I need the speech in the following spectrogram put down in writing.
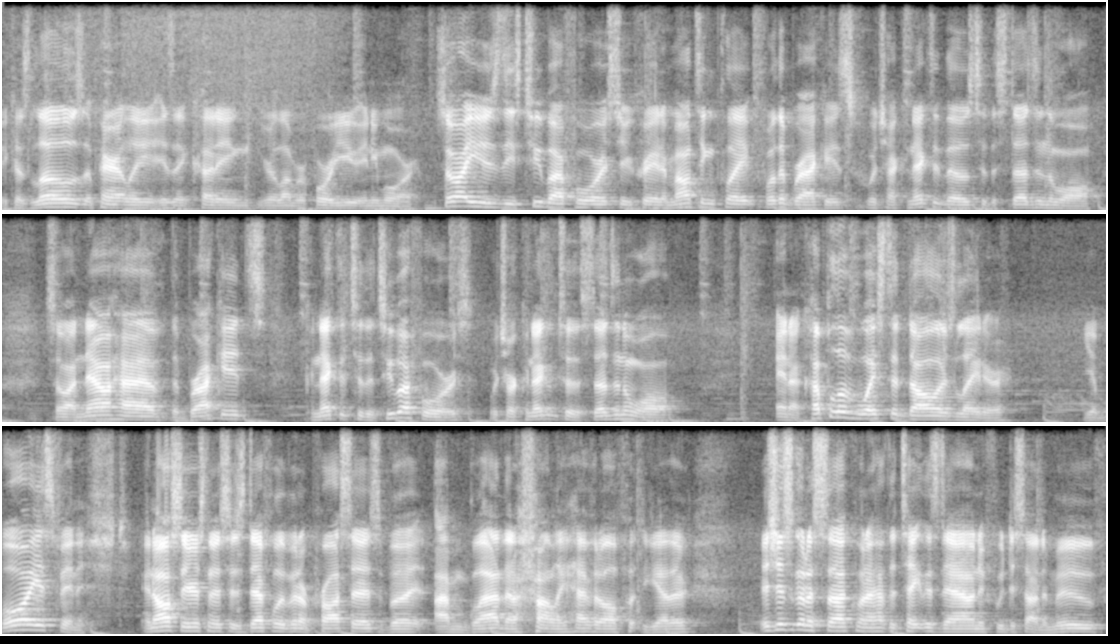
because Lowe's apparently isn't cutting your lumber for you anymore. So I used these 2x4s to create a mounting plate for the brackets, which I connected those to the studs in the wall. So I now have the brackets connected to the 2x4s, which are connected to the studs in the wall, and a couple of wasted dollars later, your boy is finished. In all seriousness, it's definitely been a process, but I'm glad that I finally have it all put together. It's just gonna suck when I have to take this down if we decide to move.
